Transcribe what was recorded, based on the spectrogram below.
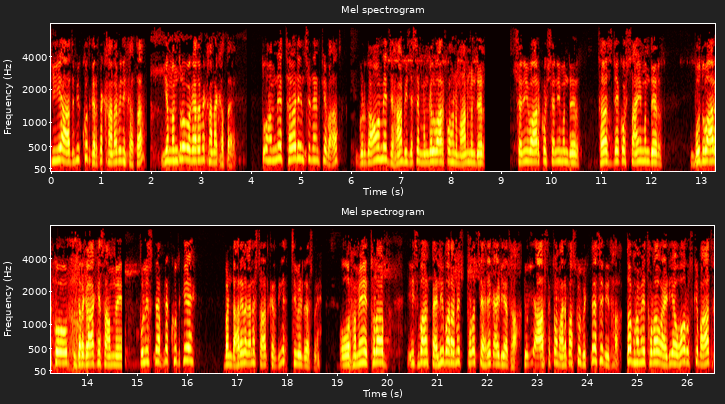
कि ये आदमी खुद घर पे खाना भी नहीं खाता, ये मंदिरों वगैरह में खाना खाता है। तो हमने थर्ड इंसिडेंट के बाद गुड़गांव में जहाँ भी, जैसे मंगलवार को हनुमान मंदिर, शनिवार को शनि मंदिर थर्सडे को साई मंदिर, बुधवार को दरगाह के सामने, पुलिस ने अपने खुद के भंडारे लगाने स्टार्ट कर दिए सिविल ड्रेस में। और हमें थोड़ा, इस बार, पहली बार हमें थोड़ा चेहरे का आइडिया था, क्योंकि आज तक तो हमारे पास कोई विटनेस ही नहीं था। तब हमें थोड़ा आइडिया हुआ और उसके बाद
